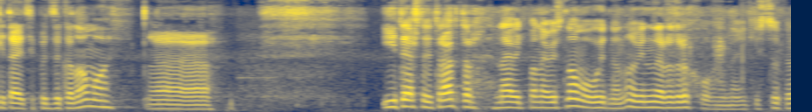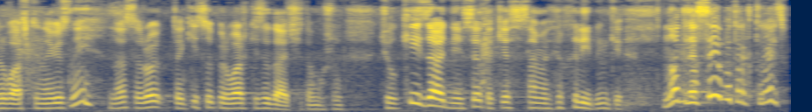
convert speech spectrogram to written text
китайці підзекономили. Е- і теж той трактор навіть по навісному видно, ну він не розрахований на якісь суперважкі навісні, на сиро- такі суперважкі задачі, тому що чулки задні, все таке саме хлібеньке. Ну для себе тракторець,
